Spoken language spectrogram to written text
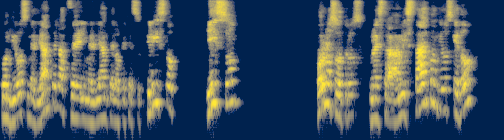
con Dios mediante la fe y mediante lo que Jesucristo hizo por nosotros, nuestra amistad con Dios quedó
